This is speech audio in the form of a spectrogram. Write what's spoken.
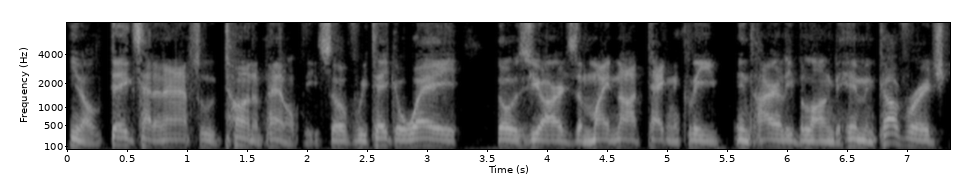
you know, Diggs had an absolute ton of penalties. So if we take away those yards that might not technically entirely belong to him in coverage,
